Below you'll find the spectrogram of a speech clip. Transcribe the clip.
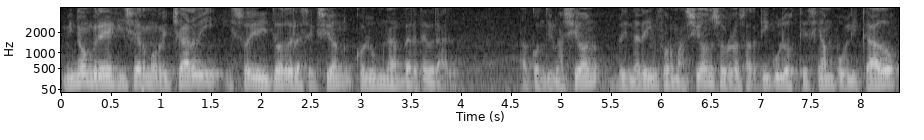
Mi nombre es Guillermo Ricciardi y soy editor de la sección Columna Vertebral. A continuación, brindaré información sobre los artículos que se han publicado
